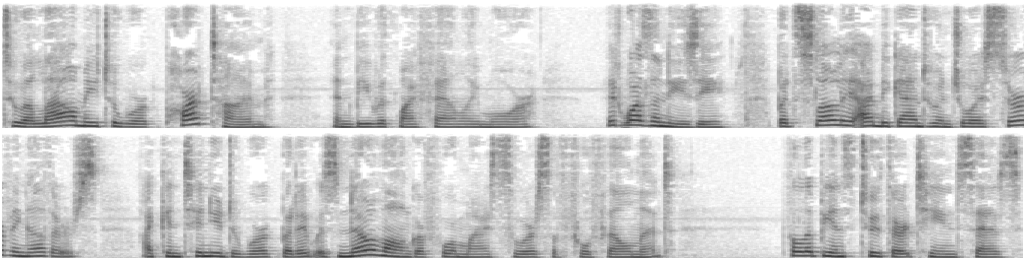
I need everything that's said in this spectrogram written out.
to allow me to work part time and be with my family more. It wasn't easy, but slowly I began to enjoy serving others. I continued to work, but it was no longer for my source of fulfillment. Philippians 2:13 says,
